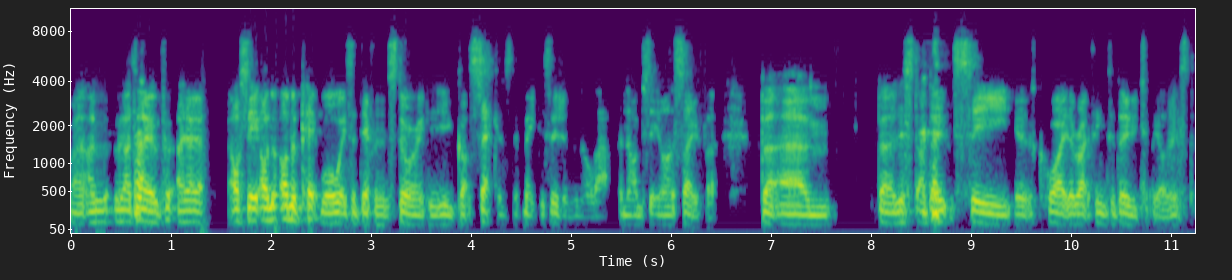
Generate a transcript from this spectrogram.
I, I don't know. I know. Obviously, on, on the pit wall, it's a different story because you've got seconds to make decisions and all that, and I'm sitting on a sofa. But um, but I just I don't see it was quite the right thing to do, to be honest.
